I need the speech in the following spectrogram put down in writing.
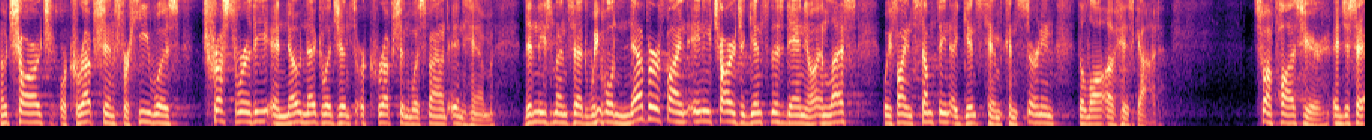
no charge or corruption, for he was trustworthy, and no negligence or corruption was found in him. Then these men said, We will never find any charge against this Daniel unless we find something against him concerning the law of his God. Want to pause here and just say,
